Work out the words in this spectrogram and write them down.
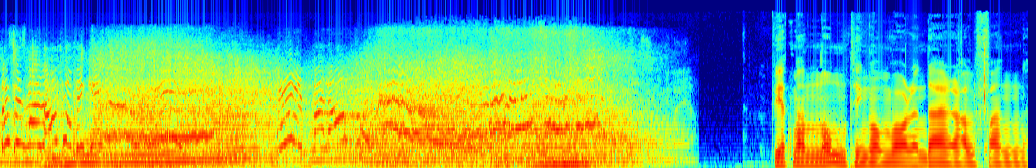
das ist mein Auto, Vicky! Hey! Hey, mein Auto! Vet man någonting om var den där Alfan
